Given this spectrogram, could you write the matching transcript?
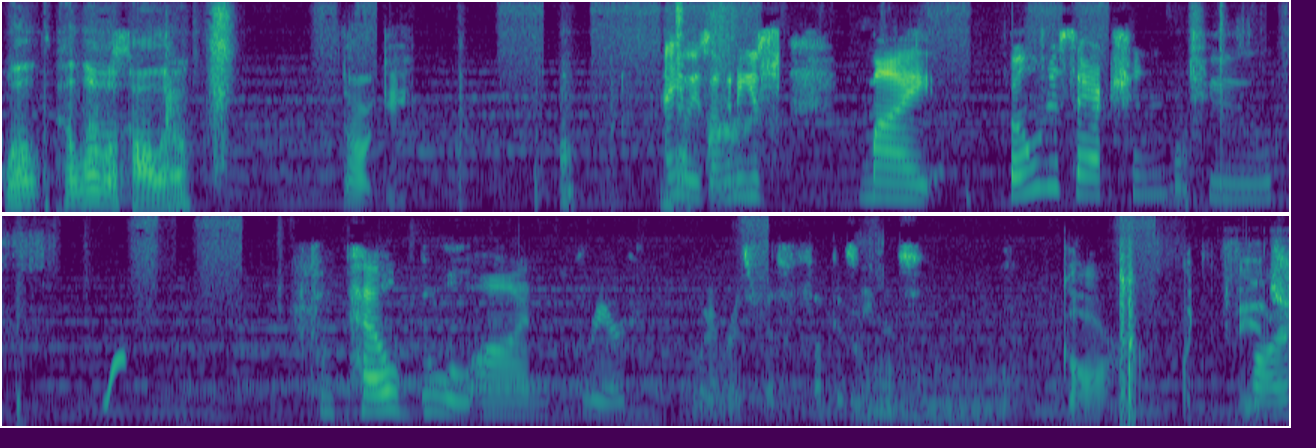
Well, hello Apollo. Doggy. Anyways, I'm gonna use my bonus action to compel duel on Greer, or whatever his fuck his name is. Gar, like the fish. Gar.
